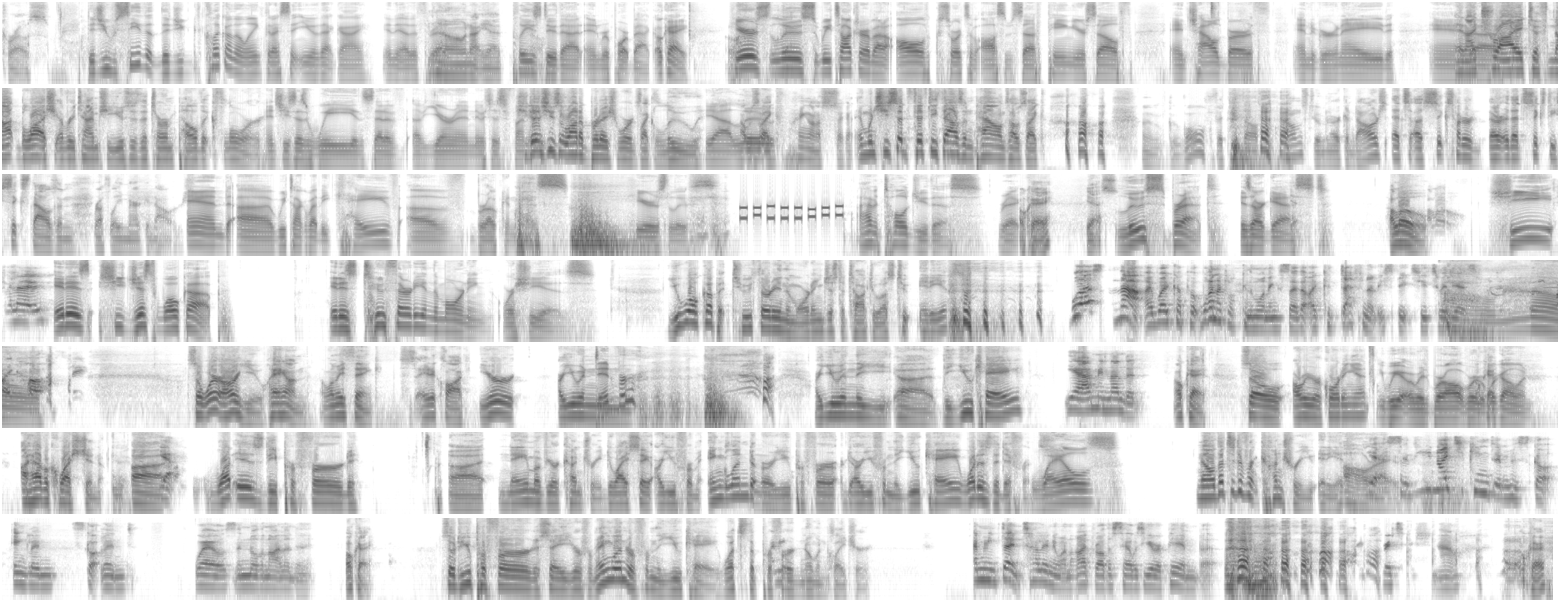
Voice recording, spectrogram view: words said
Gross. Did you see the? Did you click on the link that I sent you of that guy in the other thread? No, not yet. Please No. do that and report back. Okay. Oh, Here's okay. Luce. We talked to her about all sorts of awesome stuff, peeing yourself and childbirth and a grenade and And I uh, try to not blush every time she uses the term pelvic floor. and she says we instead of, of urine, which is funny. She does use a lot of British words like loo. yeah, I was like, hang on a second. And when she said 50,000 pounds, I was like, um, Google 50,000 pounds to American dollars. That's a 600 or that's 66,000 roughly American dollars. and uh, we talk about the cave of brokenness. Here's Luce. I haven't told you this, Rick. okay. Yes. Luce Brett is our guest. Hello. She Hello. It is. She just woke up. It is two thirty in the morning where she is. You woke up at 2:30 in the morning just to talk to us two idiots. Worse than that, I woke up at one o'clock in the morning so that I could definitely speak to you two idiots. Oh no! so where are you? Hang on. Let me think. This is eight o'clock. You're. Are you in Denver? Are you in the uh, the UK? Yeah, I'm in London. Okay. So are we recording yet? We are. We're all. We're, Okay. we're going. I have a question. Uh, Yeah. What is the preferred uh, name of your country? Do I say, are you from England Hmm. or you prefer, are you from the UK? What is the difference? Wales. No, that's a different country, you idiot. All yeah, right. so the United Kingdom has got England, Scotland, Wales, and Northern Ireland in it. Okay. So do you prefer to say you're from England or from the UK? What's the preferred nomenclature? I mean, don't tell anyone. I'd rather say I was European, but I'm British now. Okay.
